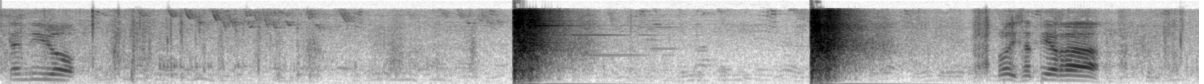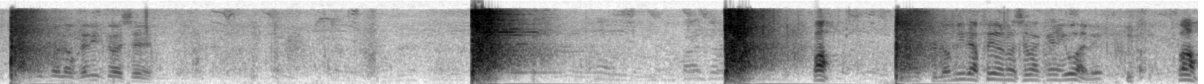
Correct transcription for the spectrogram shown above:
Entendido. Royce a tierra. El agujerito ese. Va. Si lo mira feo no se va a caer igual, eh. Va.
